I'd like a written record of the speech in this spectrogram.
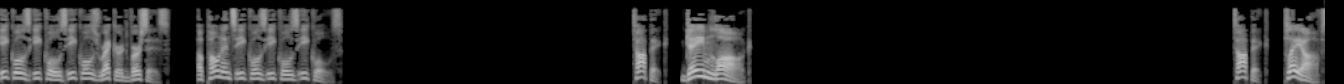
Equals equals equals record versus opponents equals equals equals. Topic Game log Topic: Playoffs.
